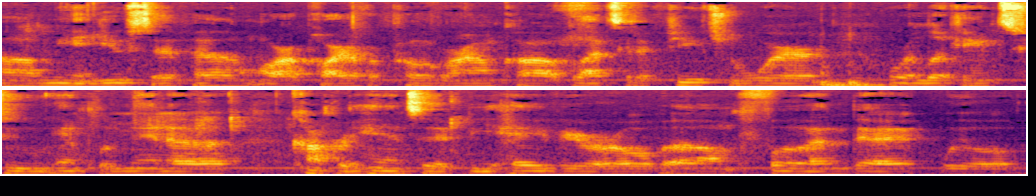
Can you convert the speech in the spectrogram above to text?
uh, me and Yusuf uh, are a part of a program called Black to the Future, where we're looking to implement a comprehensive behavioral um, fund that will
